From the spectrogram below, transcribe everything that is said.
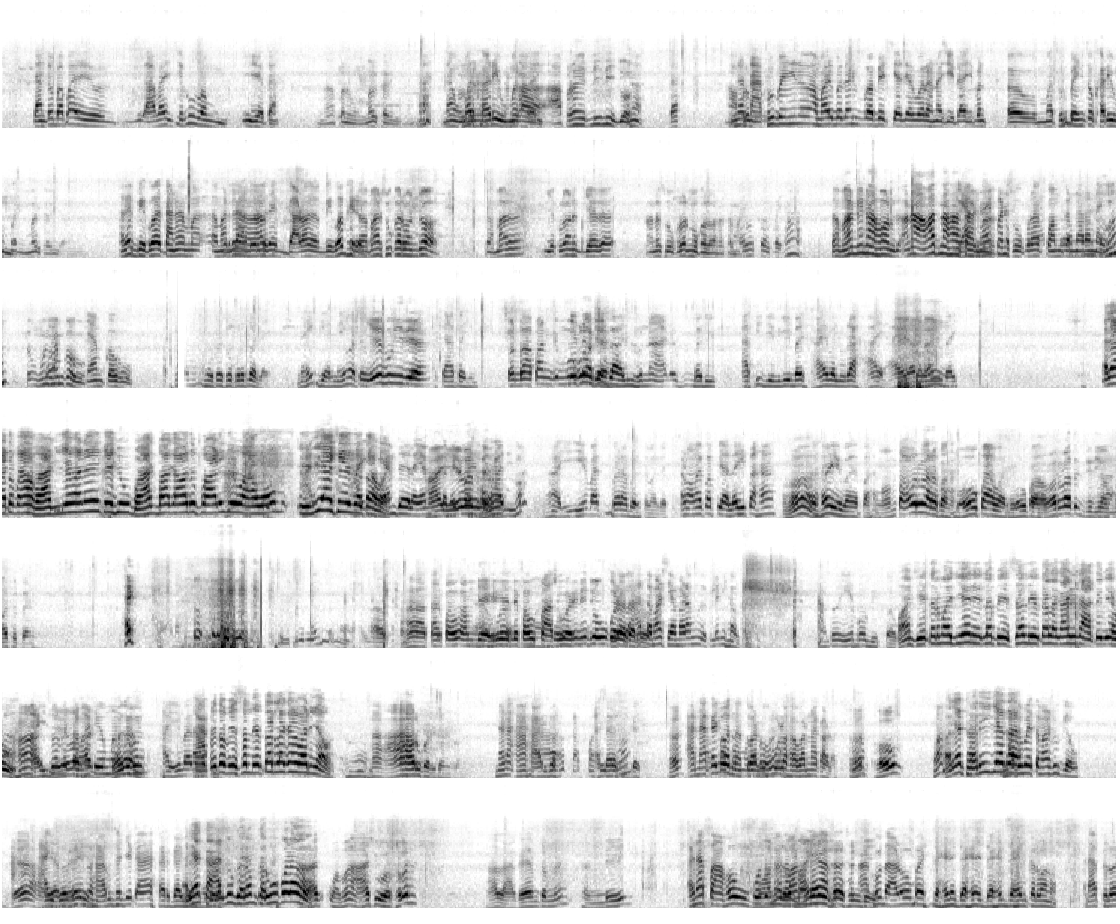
ત્યાં તો બાપા આવા કેટલું આમ એ હતા. ના પણ ઉંમર ખરી. ના ઉંમર ખરી ઉંમર ખરી. આપણે એટલી નહીં જો. નાથુભાઈ ની અમારી બધાની બ- ચાર ચાર વર્ષના છેટા છે પણ મથુરભાઈ ની તો ખરી ઉંમર. ઉંમર ખરી અમે ભેગો તાના અમારા બધા ગાળો ભેગો ફેરવ્યો અમારે શું કરવાનું જો? તમારે એકલો ને ઘેર અને છોકરો જ મોકલવાનો તમારે. તમારે નહીં નાહવાનું અને આવા જ નાહવા પણ છોકરા કામ કરનારા નહીં. તો હું એમ કહું. એમ કહું. મોટો છોકરો તો જાય? નહીં ઘેર નહીં હોતો એ હું ઈ રે. ત્યાં પછી. પણ બાપા ને મોકલો કે શું ના બધી આખી જિંદગી બસ હાય વલુરા હાય હાય ભાઈ. અલે આ તો પા ભાગ લેવા નહીં કે શું? ભાગ ભાગ આવે તો પાડી દેવો. આવો એવી આશા જતા હોય. એમ જયેલા એમ હા, તમે હો. હા એ વાત બરાબર તમારે અને અમે પણ પહેલા પાહા હા હે એવા પાહા આમ પાવર વાળા પાહા બહુ પાવર બહુ પાવર પાવર વાત જ જુદી આમ મથુર બેન. હા તાર પાવ આમ બેહરી એટલે પાવ પાછું વળીને જોવું પડે તાર. તમારે હું એકલે નહીં આવતો હું તો એ બહુ બીક. અને ખેતરમાં જઈએ ને એટલે સ્પેશિયલ દેવતા લગાડી રાતે બેહું હા ઈશ્વર તમારે બરાબર. હા એ વાત આપણે તો સ્પેશિયલ દેવતા જ લગાડવાની આવે હા. ના સારું કર્યું તમે. ના ના આ હારું આ સરસ નીકળે. હા? આ ના કર્યું ને તો આ બોલો હવાર ના કાઢો. હા? અરે ઠરી ગયા તા. નાથુભાઈ તમારે શું કેવું? એ આ આ ઈશ્વરભાઈ નહીં. તો હારું થશે કે આ હરગાવ્યું અરે કાળજું ગરમ કરવું પડે. આ- આમાં આ શું હોય ખબર? આ લાગે એમ તમને ઠંડી. અને પાહો ઉકો તો મળવાનો આખો દાડો બસ દહેડ દહેડ દહેડ દહેડ કરવાનો. અને આ પેલો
